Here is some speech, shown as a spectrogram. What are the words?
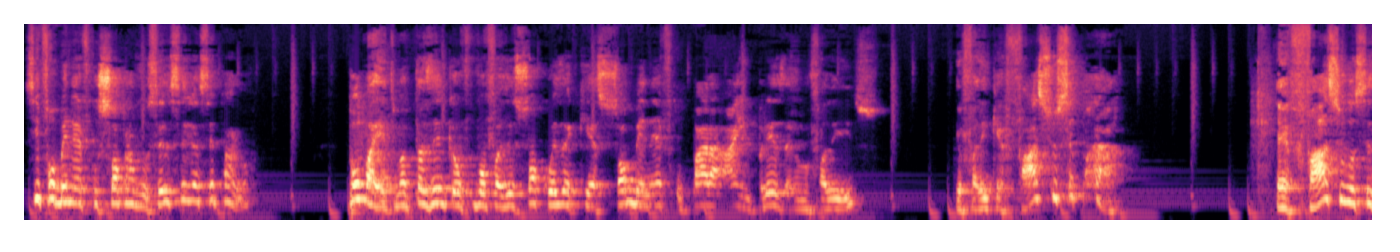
Se for benéfico só para você, você já separou. Pô, Barreto, mas tá dizendo que eu vou fazer só coisa que é só benéfico para a empresa? Eu não falei isso. Eu falei que é fácil separar. É fácil você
